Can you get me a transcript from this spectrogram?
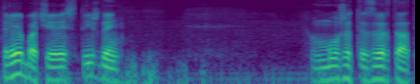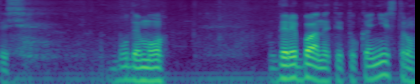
треба через тиждень можете звертатись. Будемо деребанити ту каністру,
